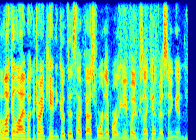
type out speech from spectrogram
I'm not gonna lie, I'm not gonna try and candy coat this. I fast forward that part of the gameplay because I kept missing and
